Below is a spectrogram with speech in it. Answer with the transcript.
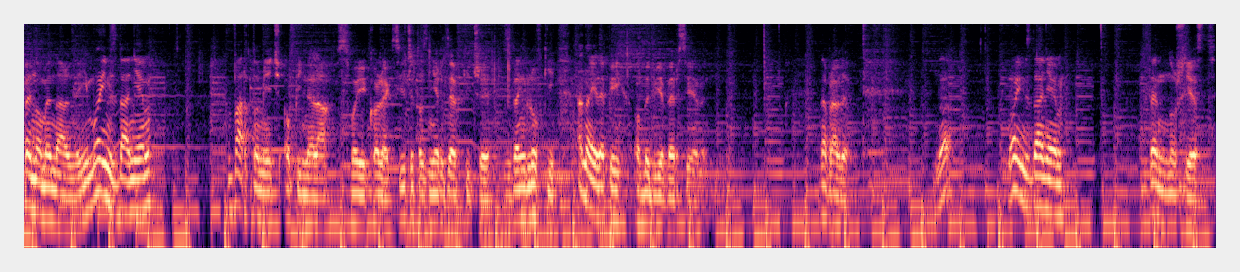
fenomenalny i moim zdaniem warto mieć Opinela w swojej kolekcji, czy to z nierdzewki, czy z węglówki, a najlepiej obydwie wersje. Naprawdę. No, moim zdaniem ten nóż jest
